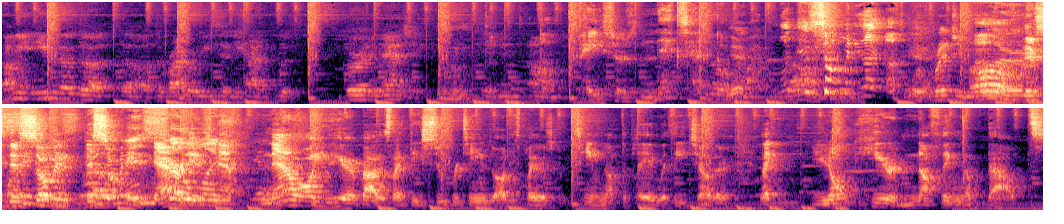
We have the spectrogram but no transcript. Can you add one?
I mean, even though the, the, the rivalries that he had with Bird and Magic, and then, um, Pacers Knicks had to go. Yeah. What? There's so many like. Uh, with Reggie Miller. Oh, There's there's so many there's so many There's so narratives much- now. Yeah. Now all you hear about is like these super teams, all these players teaming up to play with each other. Like you don't hear nothing about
